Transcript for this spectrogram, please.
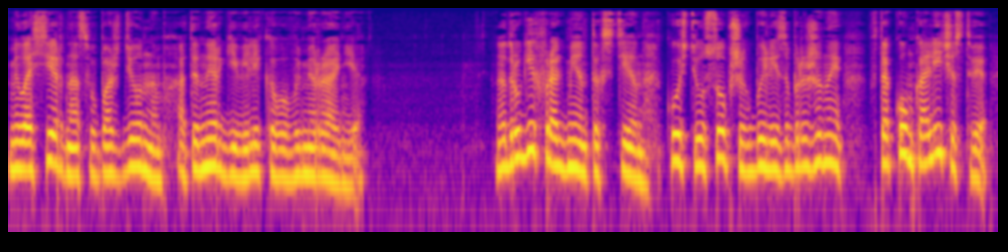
милосердно освобожденным от энергии великого вымирания. На других фрагментах стен кости усопших были изображены в таком количестве –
